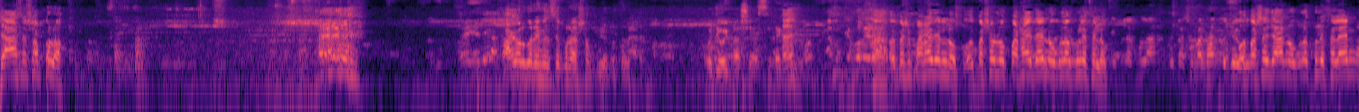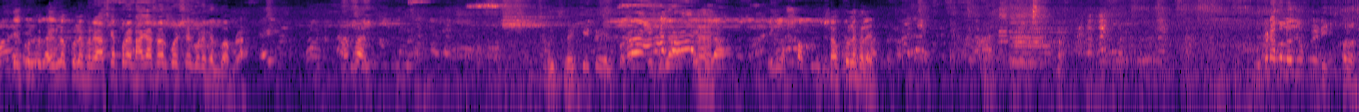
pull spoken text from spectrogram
যা আছে সব খোলো। পাগল করে ফেলছে পুরা সব ইয়ে করতে করতে। ওই যে ওই পাশে আছে হ্যাঁ? দেখেন হ্যাঁ, ওই পাশে পাঠাই দেন লোক। ওই পাশেও লোক পাঠাই দেন ওগুলো খুলে ফেলো ওই পাশে যান ওগুলো খুলে ফেলেন এগুলো খুলে ফেলেন আজকে পুরো ঢাকা শহর পরিষ্কার করে ফেলব আমরা। সবগুলো সব খুলে ফেলেন। উপরেটা করল যে উপরে খোলো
